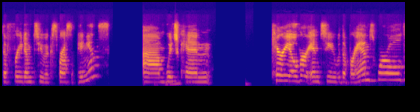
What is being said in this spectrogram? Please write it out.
the freedom to express opinions, um, which mm-hmm. can carry over into the brands world.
